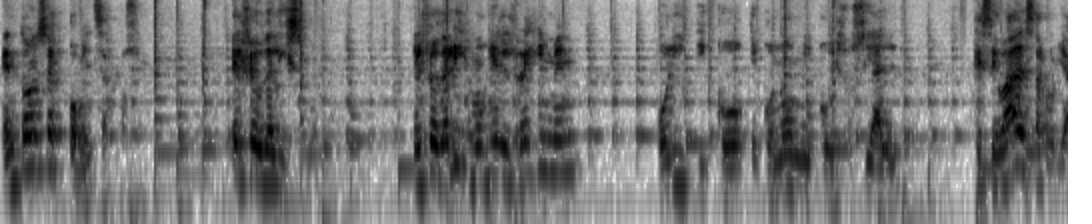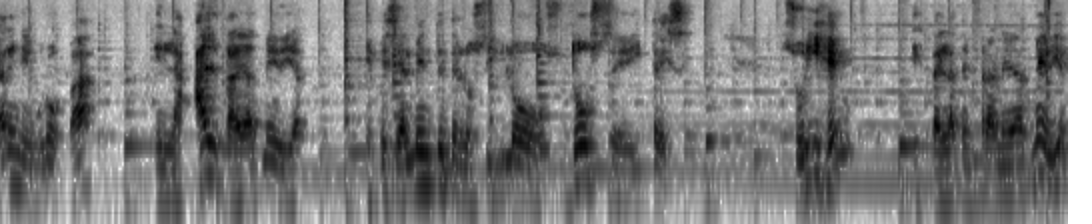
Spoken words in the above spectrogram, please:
Entonces comenzamos. El feudalismo. El feudalismo es el régimen político, económico y social que se va a desarrollar en Europa en la alta Edad Media, especialmente entre los siglos XII y XIII. Su origen está en la temprana Edad Media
